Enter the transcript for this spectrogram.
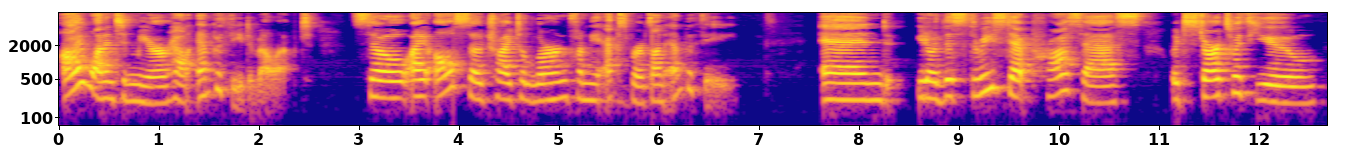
I wanted to mirror how empathy developed. So I also tried to learn from the experts on empathy. And, you know, this three step process, which starts with you,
